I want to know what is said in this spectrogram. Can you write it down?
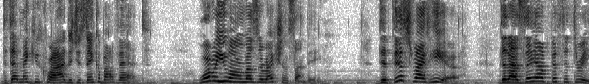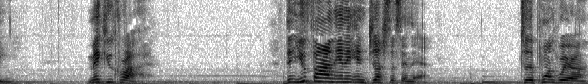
Did that make you cry? Did you think about that? Where were you on Resurrection Sunday? Did this right here, did Isaiah 53 make you cry? Did you find any injustice in that? To the point where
